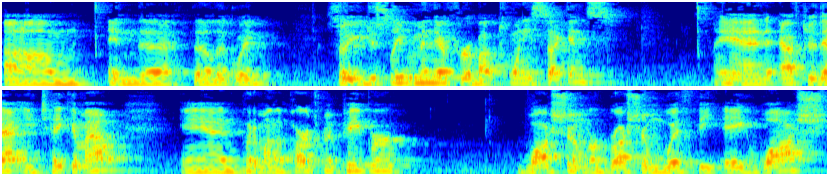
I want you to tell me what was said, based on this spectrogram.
um, in the, the liquid. So you just leave them in there for about 20 seconds. And after that, you take them out and put them on the parchment paper, wash them or brush them with the egg wash,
